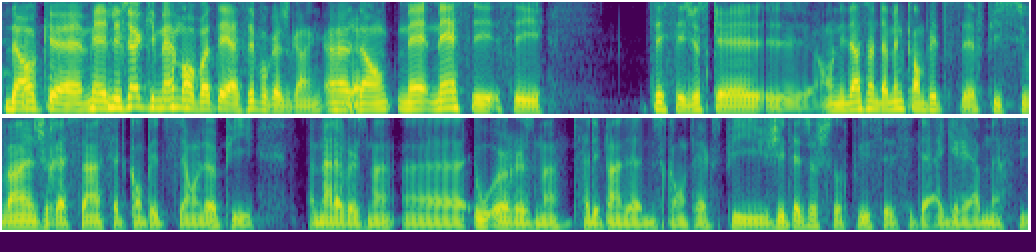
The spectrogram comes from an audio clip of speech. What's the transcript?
Donc, euh, mais les gens qui m'aiment ont voté assez pour que je gagne. Donc, mais, mais c'est c'est juste que on est dans un domaine compétitif, puis souvent je ressens cette compétition-là, puis malheureusement ou heureusement, ça dépend du contexte. Puis j'étais juste surpris, c'était agréable, merci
